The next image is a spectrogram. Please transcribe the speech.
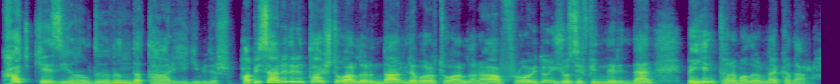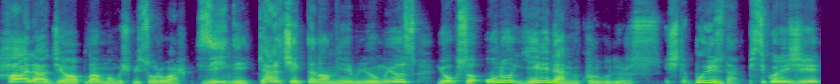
kaç kez yanıldığının da tarihi gibidir. Hapishanelerin taş duvarlarından laboratuvarlara, Freud'un Josephinlerinden beyin taramalarına kadar hala cevaplanmamış bir soru var. Zihni gerçekten anlayabiliyor muyuz yoksa onu yeniden mi kurguluyoruz? İşte bu yüzden psikoloji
